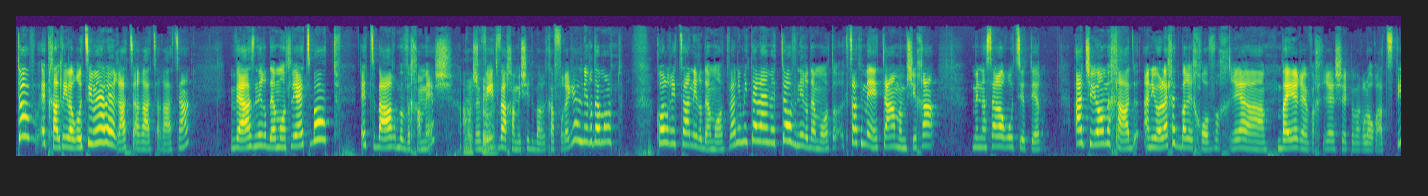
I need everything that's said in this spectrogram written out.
טוב, התחלתי לרוץ עם אלה, רצה, רצה, רצה, ואז נרדמות לי האצבעות. אצבע 4 ו-5, הרביעית והחמישית בכף רגל נרדמות. כל ריצה נרדמות, ואני מתעלמת, טוב, נרדמות, קצת מאטה, ממשיכה, מנסה לרוץ יותר. עד שיום אחד אני הולכת ברחוב אחרי ה... בערב, אחרי שכבר לא רצתי,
